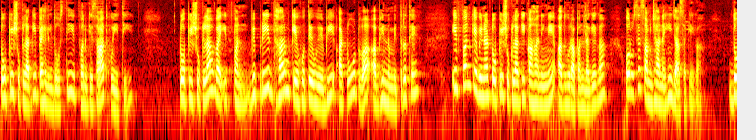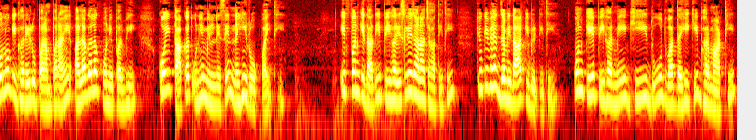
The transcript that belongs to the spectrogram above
टोपी शुक्ला की पहली दोस्ती इफ्फन के साथ हुई थी। टोपी शुक्ला व इफ्फन विपरीत धर्म के होते हुए भी अटूट व अभिन्न मित्र थे। इफ्फन के बिना टोपी शुक्ला की कहानी में अधूरापन लगेगा और उसे समझा नहीं जा सकेगा। दोनों की घरेलू परंपराएँ अलग अलग होने पर भी कोई ताकत उन्हें मिलने से नहीं रोक पाई थी। इफ्फन की दादी पीहर इसलिए जाना चाहती थी क्योंकि वह जमींदार की बेटी थी। उनके पीहर में घी, दूध व दही की भरमार थी।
